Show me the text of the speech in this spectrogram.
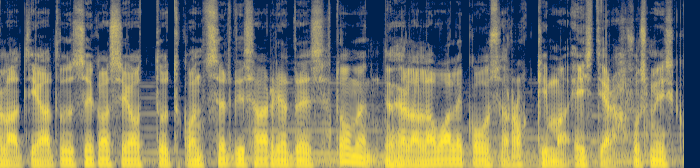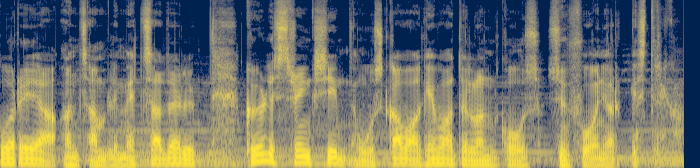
alateadvusega seotud kontserdisarjades. toome ühele lavale koos rokkima Eesti Rahvusmeeskoori ja ansambli Metsatöll. Girl Stringsi uus kava kevadel on koos sümfooniaorkestriga.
